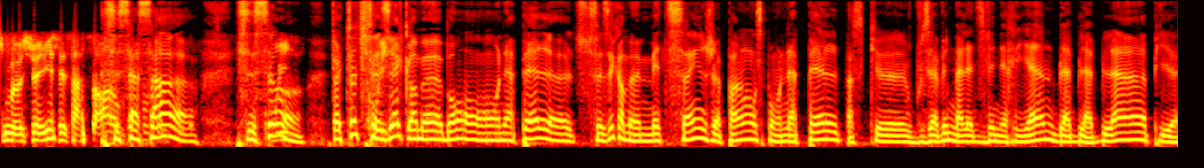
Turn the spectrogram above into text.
je me souviens bien, c'est sa sœur. C'est sa sœur. C'est ça. Oui. Fait que toi, tu faisais comme un, bon, on appelle, euh, tu faisais comme un médecin, je pense, puis on appelle parce que vous avez une maladie vénérienne, blablabla, puis euh,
